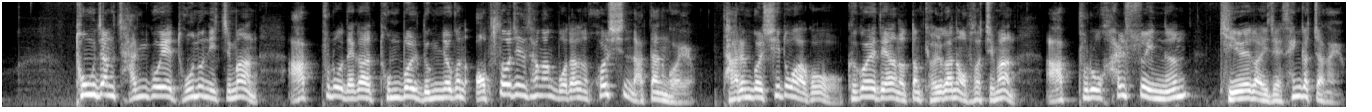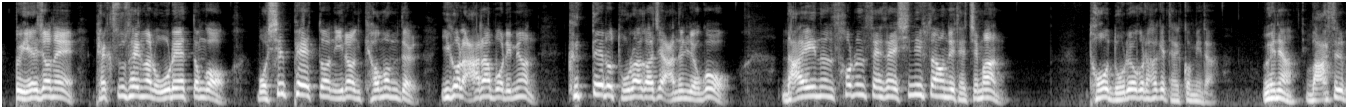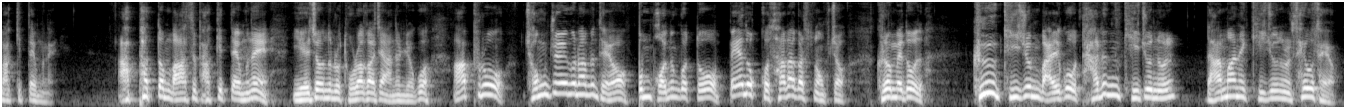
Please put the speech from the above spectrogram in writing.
통장 잔고에 돈은 있지만 앞으로 내가 돈 벌 능력은 없어진 상황보다는 훨씬 낫다는 거예요. 다른 걸 시도하고 그거에 대한 어떤 결과는 없었지만 앞으로 할 수 있는 기회가 이제 생겼잖아요. 예전에 백수생활 오래 했던 거 뭐 실패했던 이런 경험들 이걸 알아버리면 그때로 돌아가지 않으려고 나이는 33세 신입사원이 됐지만 더 노력을 하게 될 겁니다. 왜냐? 맛을 봤기 때문에 아팠던 맛을 봤기 때문에 예전으로 돌아가지 않으려고 앞으로 정주행을 하면 돼요 돈 버는 것도 빼놓고 살아갈 수는 없죠 그럼에도 그 기준 말고 다른 기준을 나만의 기준을 세우세요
